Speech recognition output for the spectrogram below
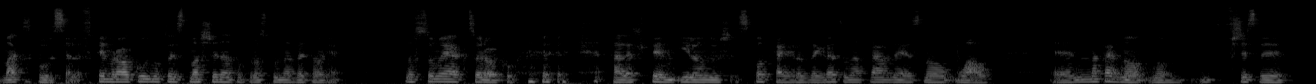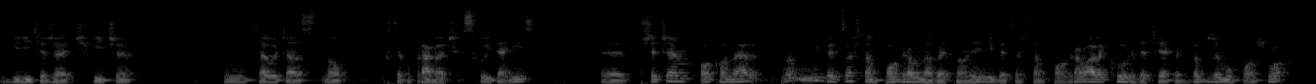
Max Purcell. W tym roku, no to jest maszyna po prostu na betonie. No w sumie jak co roku. Ale w tym, ile on już spotkań rozegra, to naprawdę jest no wow. E, Na pewno no, wszyscy widzicie, że ćwiczy mm, cały czas, no chce poprawiać swój tenis. E, Przy czym O'Connell, no niby coś tam pograł na betonie, niby coś tam pograł, ale kurde, czy jakoś dobrze mu poszło?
